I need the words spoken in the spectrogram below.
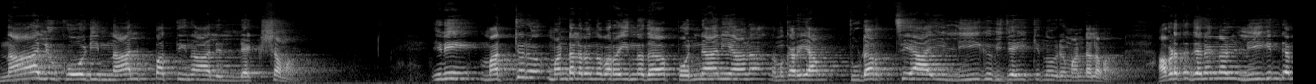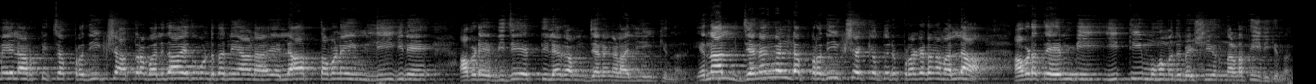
നാല് കോടി നാൽപ്പത്തിനാല് ലക്ഷമാണ്. ഇനി മറ്റൊരു മണ്ഡലം എന്ന് പറയുന്നത് പൊന്നാനിയാണ്. നമുക്കറിയാം തുടർച്ചയായി ലീഗ് വിജയിക്കുന്ന ഒരു മണ്ഡലമാണ്. അവിടുത്തെ ജനങ്ങൾ ലീഗിന്റെ മേൽ അർപ്പിച്ച പ്രതീക്ഷ അത്ര വലുതായതുകൊണ്ട് തന്നെയാണ് എല്ലാ തവണയും ലീഗിനെ അവിടെ വിജയത്തിലകം ജനങ്ങൾ അലിയിക്കുന്നത്. എന്നാൽ ജനങ്ങളുടെ പ്രതീക്ഷയ്ക്കൊത്തൊരു പ്രകടനമല്ല അവിടുത്തെ M P E T Muhammad Basheer നടത്തിയിരിക്കുന്നത്.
